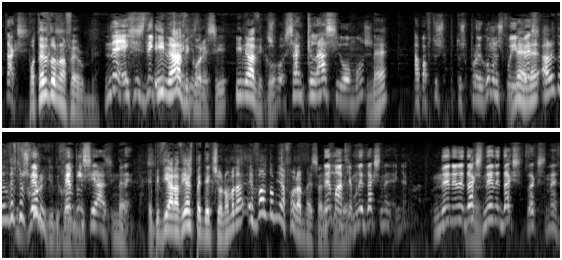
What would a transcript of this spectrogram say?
εντάξει. Ποτέ δεν τον αναφέρουν. Ναι, έχεις δίκιο. Είναι Έχεις άδικο, ρε, δίκιο. εσύ. Είναι Σου άδικο. πω, Σαν κλάση όμως, Ναι, από αυτούς τους προηγούμενους που ναι, είπες. ναι, αλλά ήταν δεύτερο δεν- χώρο εκείνη τη δεν χρονιά. πλησιάζει. Ναι. Ναι, εντάξει. Επειδή αραδιάζει 5-6 ονόματα, ε, βάλ το μια φορά μέσα. ρε Ναι, φίλε. μάτια μου, ναι, εντάξει, ναι. εννιά. Ναι, ναι, ναι, εντάξει, ναι, ναι, εντάξει, εντάξει, ναι.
